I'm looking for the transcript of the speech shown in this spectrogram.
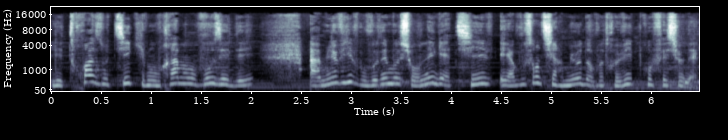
les trois outils qui vont vraiment vous aider à mieux vivre vos émotions négatives et à vous sentir mieux dans votre vie professionnelle.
